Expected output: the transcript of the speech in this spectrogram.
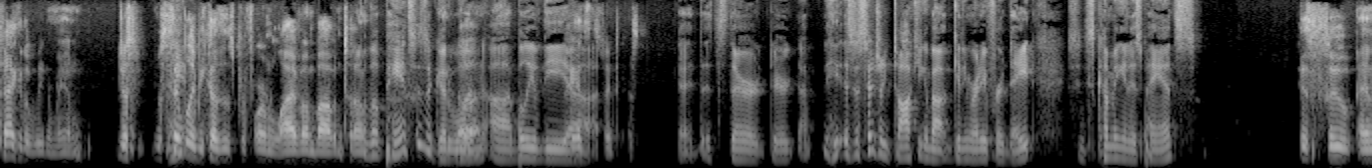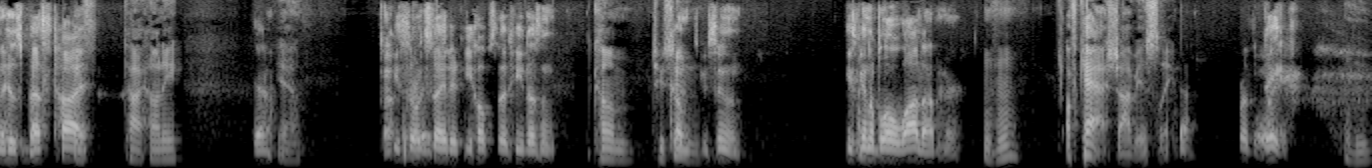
Attack of the Wiener Man. Just simply because it's performed live on Bob and Tom. although pants is a good one uh, i believe the uh, Pants is fantastic. It- it's their their it's essentially talking about getting ready for a date so he's coming in his pants His suit and his best tie. His tie honey Yeah. yeah Oh, He's so there it is. excited. He hopes that he doesn't come too come soon too soon. He's going to blow a wad on her hmm Of cash, obviously. for the Boy. date. Mhm.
